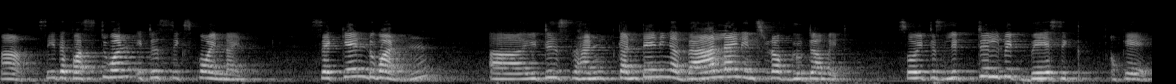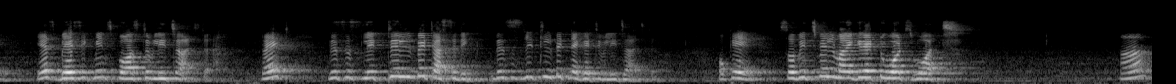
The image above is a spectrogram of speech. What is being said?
Ah, see the first one it is 6.9. Second one uh, it is containing a valine instead of glutamate. So it is little bit basic. Okay. Yes, basic means positively charged. Right? This is little bit acidic. This is little bit negatively charged. Okay. So which will migrate towards what? Huh?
